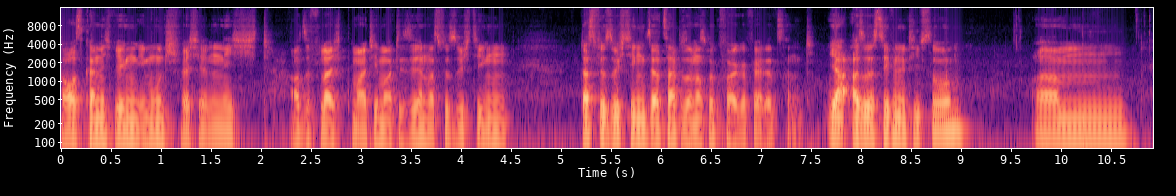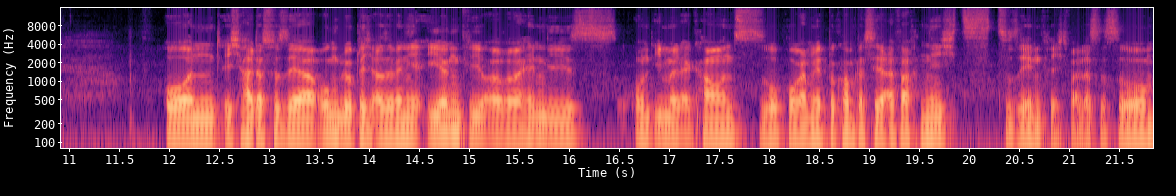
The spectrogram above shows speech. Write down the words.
Raus kann ich wegen Immunschwäche nicht. Also vielleicht mal thematisieren, was für Süchtigen dass wir Süchtigen dieser Zeit besonders rückfallgefährdet sind. Ja, also ist definitiv so. Ähm, und ich halte das für sehr unglücklich. Also wenn ihr irgendwie eure Handys und E-Mail-Accounts so programmiert bekommt, dass ihr einfach nichts zu sehen kriegt, weil das ist so,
